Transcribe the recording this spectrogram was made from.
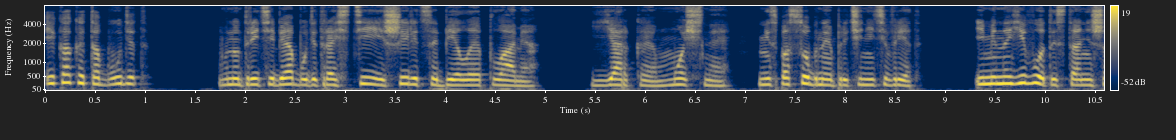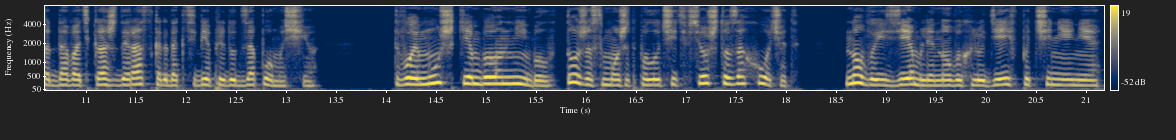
И как это будет? Внутри тебя будет расти и шириться белое пламя. Яркое, мощное, неспособное причинить вред. Именно его ты станешь отдавать каждый раз, когда к тебе придут за помощью. Твой муж, кем бы он ни был, тоже сможет получить все, что захочет. Новые земли, новых людей в подчинение,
